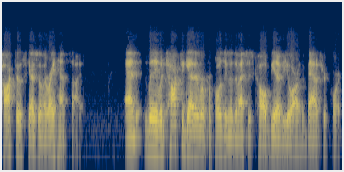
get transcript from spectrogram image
talked to the scheduler on the right-hand side? And they would talk together, we're proposing with a message called BWR, the bandwidth report.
